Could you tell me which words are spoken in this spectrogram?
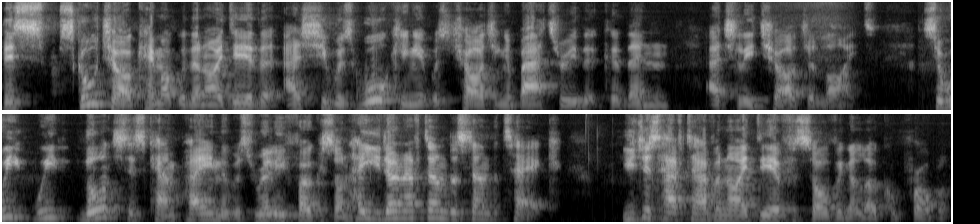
This school child came up with an idea that as she was walking, it was charging a battery that could then actually charge a light. So we we launched this campaign that was really focused on, hey, you don't have to understand the tech. You just have to have an idea for solving a local problem.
